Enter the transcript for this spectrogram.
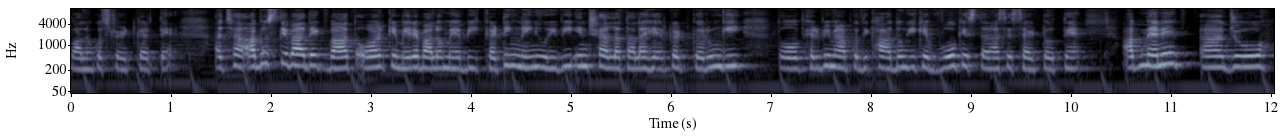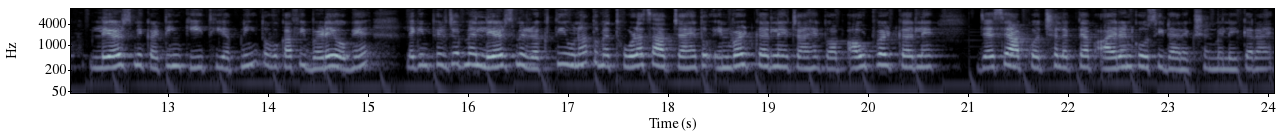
बालों को स्ट्रेट करते हैं। अच्छा अब उसके बाद एक बात और कि मेरे बालों में अभी कटिंग नहीं हुई भी इन ताला हेयर कट करूँगी तो फिर भी मैं आपको दिखा दूँगी कि वो किस तरह से सेट होते हैं। अब मैंने जो लेयर्स में कटिंग की थी अपनी तो वो काफ़ी बड़े हो गए हैं। लेकिन फिर जब मैं लेयर्स में रखती हूँ ना तो मैं थोड़ा सा आप चाहें तो इन्वर्ट कर लें, चाहें तो आप आउटवर्ट कर लें। जैसे आपको अच्छा लगता है, आप आयरन को उसी डायरेक्शन में लेकर आएँ।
